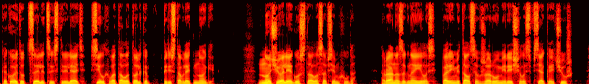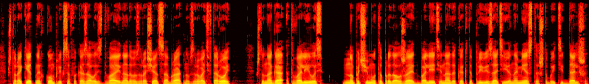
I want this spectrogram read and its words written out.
Какое тут целиться и стрелять, сил хватало только переставлять ноги. Ночью Олегу стало совсем худо. Рана загноилась, парень метался в жару, мерещилась всякая чушь, что ракетных комплексов оказалось два, и надо возвращаться обратно, взрывать второй, что нога отвалилась, но почему-то продолжает болеть, и надо как-то привязать ее на место, чтобы идти дальше,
